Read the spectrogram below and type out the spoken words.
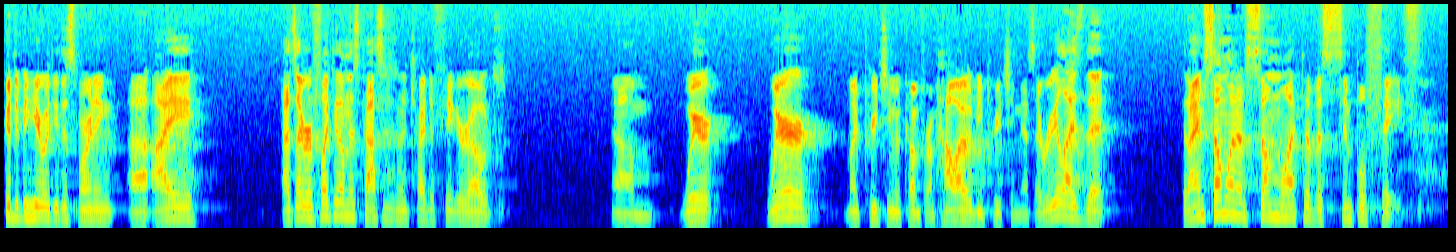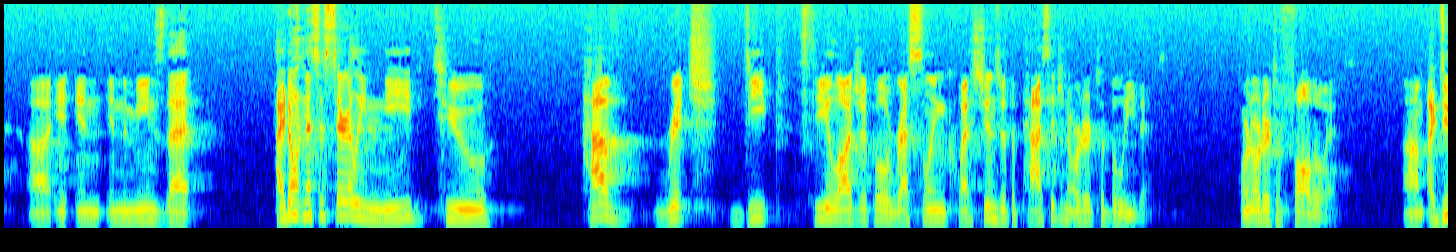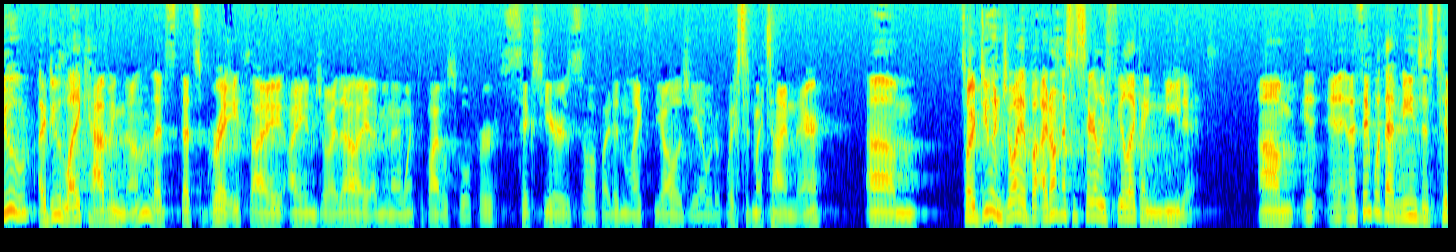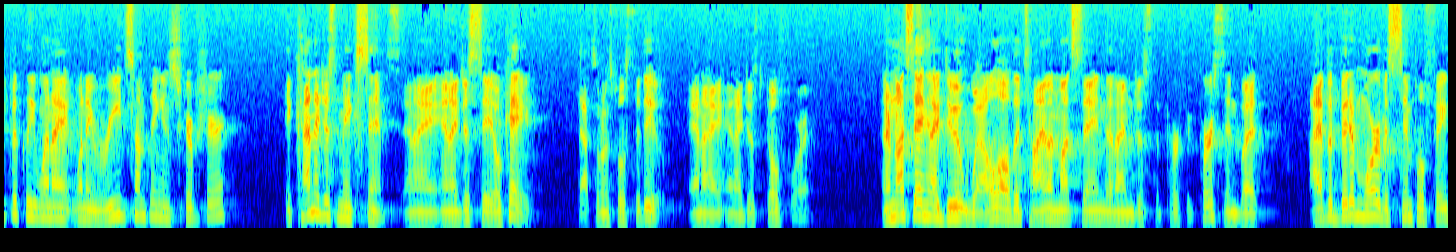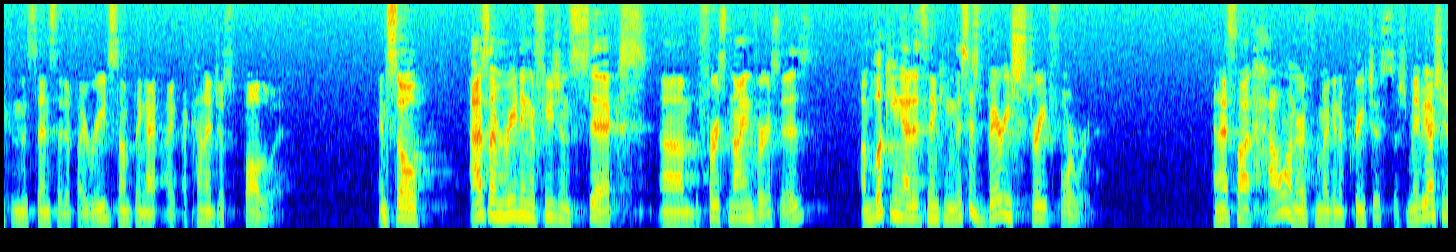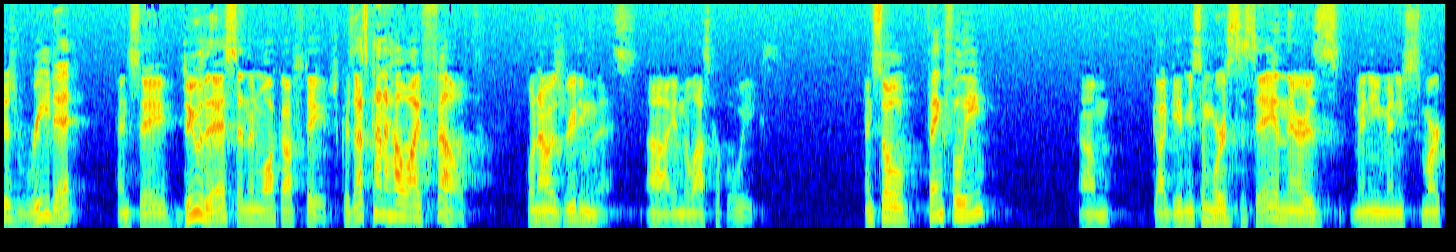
Good to be here with you this morning. Uh, I, as I reflected on this passage and I tried to figure out um, where where my preaching would come from, how I would be preaching this, I realized that that I'm someone of somewhat of a simple faith, uh, in in the means that I don't necessarily need to have rich, deep theological wrestling questions with the passage in order to believe it or in order to follow it. Um, I do, I do like having them. That's that's great. I, I enjoy that. I, I, mean, I went to Bible school for six years, so if I didn't like theology, I would have wasted my time there. Um, so I do enjoy it, but I don't necessarily feel like I need it. Um, it and, and I think what that means is typically when I when I read something in Scripture, it kind of just makes sense, and I and I just say, okay, that's what I'm supposed to do, and I and I just go for it. And I'm not saying that I do it well all the time. I'm not saying that I'm just the perfect person, but I have a bit of more of a simple faith in the sense that if I read something, I, I, I kind of just follow it. And so, as I'm reading Ephesians 6, um, the first nine verses, I'm looking at it thinking, this is very straightforward. And I thought, how on earth am I going to preach this? So maybe I should just read it and say, do this, and then walk off stage. Because that's kind of how I felt when I was reading this uh, in the last couple of weeks. And so, thankfully, um, God gave me some words to say, and there is many, many smart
